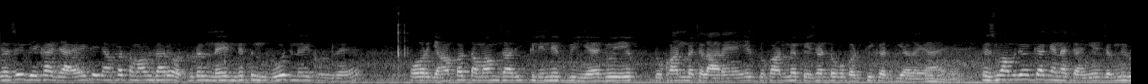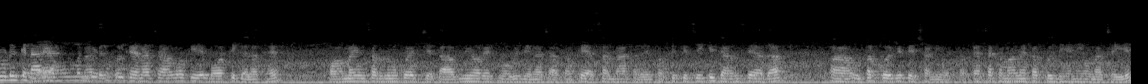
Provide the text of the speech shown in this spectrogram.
जैसे देखा जाए कि यहाँ पर तमाम सारे हॉस्पिटल नए नित्य रोज नए खुल रहे हैं और यहाँ पर तमाम सारी क्लिनिक भी हैं जो एक दुकान में चला रहे हैं एक दुकान में पेशेंटों को भर्ती कर दिया गया है। हम्म। इस मामले में क्या कहना चाहेंगे? जगनी रोड के किनारे मैं बिल्कुल कहना चाहूँगा कि ये बहुत ही गलत है। और मैं इन सब लोगों को एक चेतावनी और एक वो भी देना चाहता हूँ कि ऐसा ना करें क्योंकि तो किसी की जान से ज़्यादा ऊपर कोई भी पेशा नहीं होता। पैसा कमाने का कोई ध्येय नहीं होना चाहिए।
